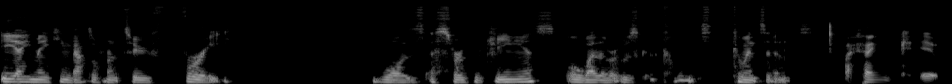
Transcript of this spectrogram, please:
EA making Battlefront 2 free was a stroke of genius or whether it was a coincidence. I think it.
